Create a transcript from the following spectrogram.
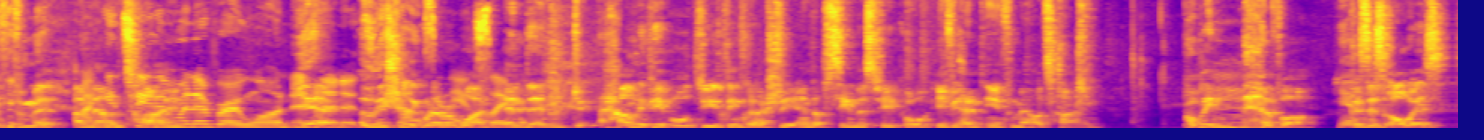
infinite I amount can of see time, them whenever I want. And yeah, then it's literally whenever I want. later. And then, do, how many people do you think would actually end up seeing those people if you had an infinite amount of time? Probably Hmm. never, because Yeah. there's always,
